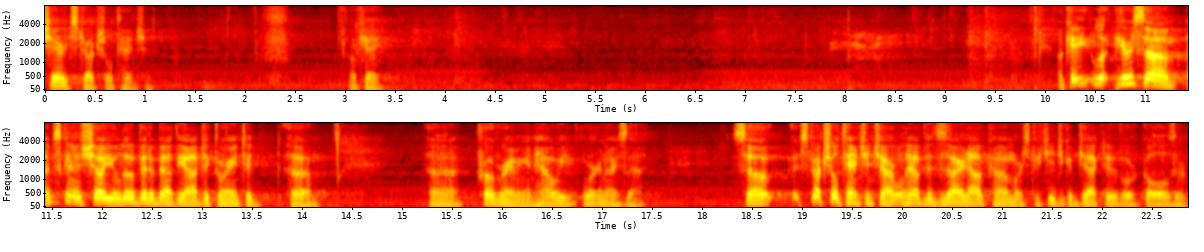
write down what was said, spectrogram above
shared structural tension. Okay. Okay, look, here's, um, I'm just going to show you a little bit about the object oriented uh, uh, programming and how we organize that. So, structural tension chart will have the desired outcome or strategic objective or goals or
